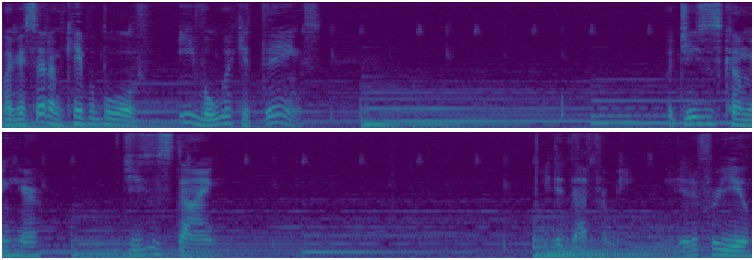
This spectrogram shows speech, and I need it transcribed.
Like I said, I'm capable of evil, wicked things. But Jesus coming here, Jesus dying, He did that for me. He did it for you.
